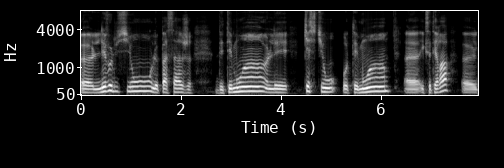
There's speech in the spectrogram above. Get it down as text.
l'évolution, le passage des témoins, les questions aux témoins, euh, etc., euh,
